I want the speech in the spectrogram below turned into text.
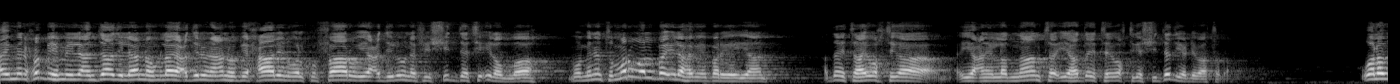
ay min xubihim lilandaadi liannahum laa yacdiluuna canhu bixaalin waalkufaaru yacdiluuna fi shiddati ila allah mu'miniintu mar walba ilahay bay baryayaan hadday tahay wakhtiga yacni ladnaanta iyo hadday tahay wakhtiga shiddada iyo dhibaatada walow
